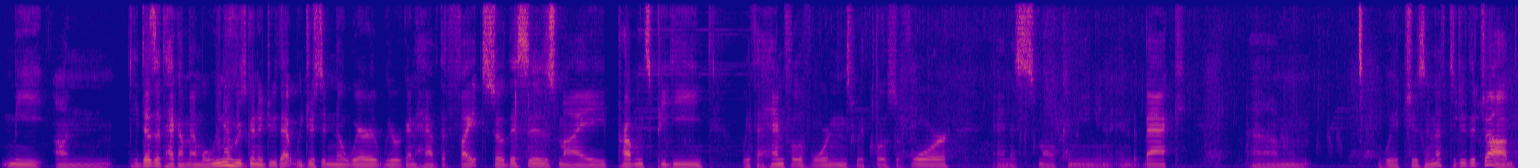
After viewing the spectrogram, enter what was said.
me on... He does attack on Memo. We knew who was going to do that. We just didn't know where we were going to have the fight. So this is my Province PD with a handful of Wardens with Bows of War and a small Communion in the back, um, which is enough to do the job.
